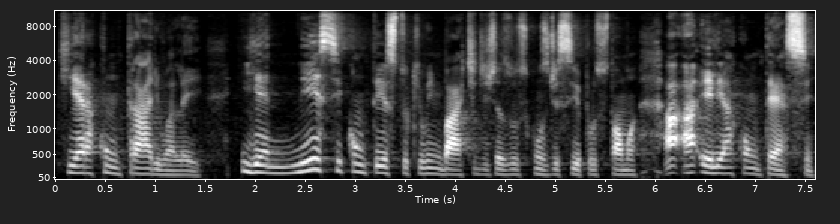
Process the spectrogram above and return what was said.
que era contrário à lei. E é nesse contexto que o embate de Jesus com os discípulos toma, a, a, ele acontece.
